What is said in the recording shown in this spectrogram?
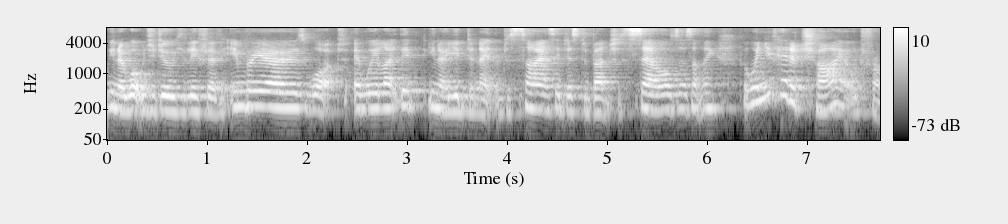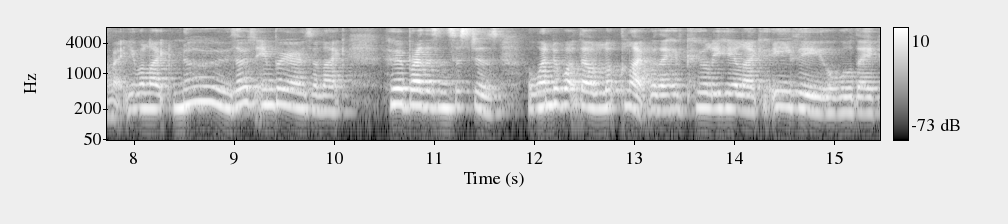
you know, what would you do with your leftover embryos? What? And we're like, they- you know, you donate them to science. They're just a bunch of cells or something. But when you've had a child from it, you were like, no, those embryos are like her brothers and sisters. I wonder what they'll look like. Will they have curly hair like Evie, or will they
